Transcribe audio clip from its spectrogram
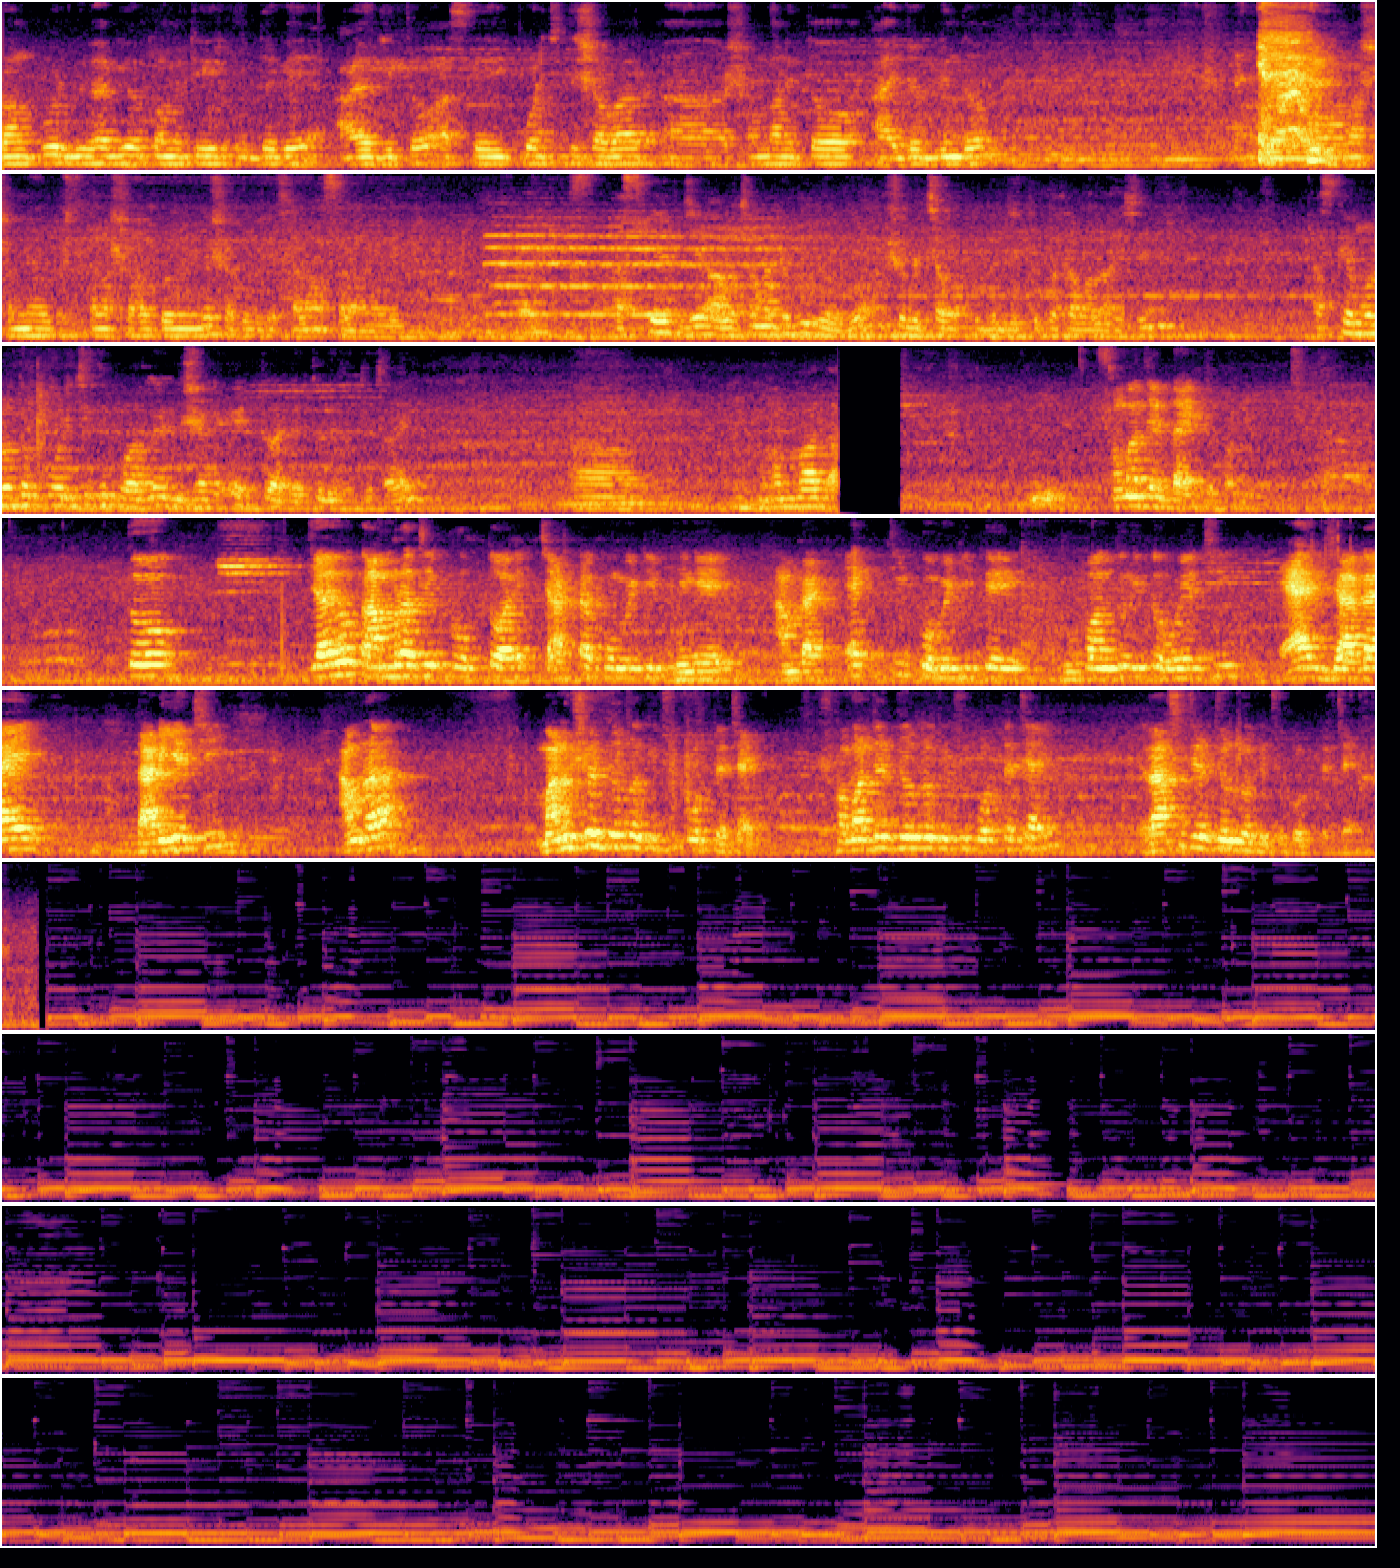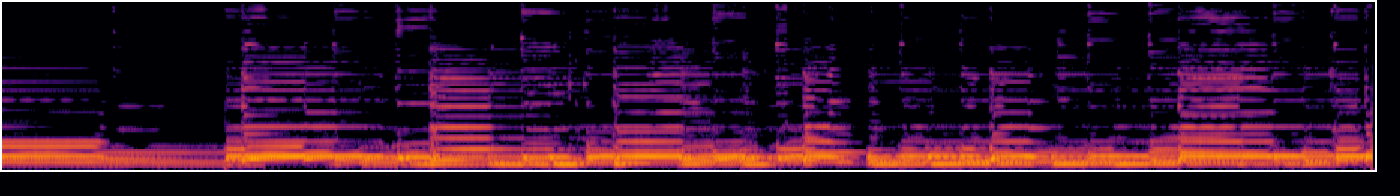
রংপুর বিভাগীয় কমিটির উদ্যোগে আয়োজিত আজকে এই পরিচিতি সভার সম্মানিত আয়োজকবৃন্দ আমার সামনে উপস্থিত আমার সহকর্মীবৃন্দ, সকলকে সালাম, আসসালামু আলাইকুম। আজকের যে আলোচনাটুকু বলব, শুভেচ্ছা বক্তব্য যেহেতু কথা বলা হয়েছে, আজকে মূলত পরিচিতি পর্বের বিষয়টা একটু আগে তুলে ধরতে চাই। মোহাম্মদ সমাজের দায়িত্ব পালন তো যাই হোক আমরা যে প্রত্যয়, চারটা কমিটি ভেঙে আমরা একটি কমিটিতে রূপান্তরিত হয়েছি, এক জায়গায় দাঁড়িয়েছি। আমরা মানুষের জন্য কিছু করতে চাই, সমাজের জন্য কিছু করতে চাই, রাষ্ট্রের জন্য কিছু করতে চাই।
